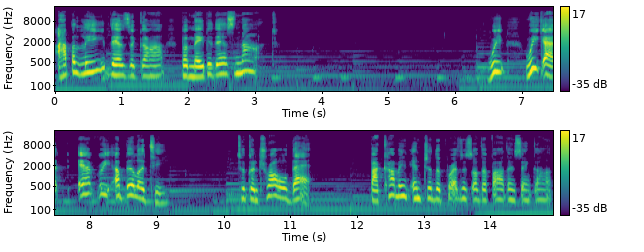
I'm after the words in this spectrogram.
I believe there's a God, but maybe there's not. We, we got every ability to control that by coming into the presence of the Father and saying, God,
